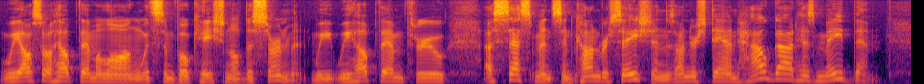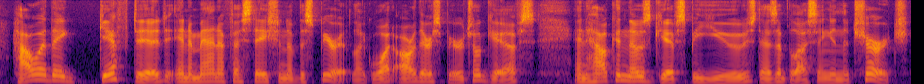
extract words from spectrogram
We also help them along with some vocational discernment. We, we help them through assessments and conversations understand how God has made them. How are they gifted in a manifestation of the Spirit? Like, what are their spiritual gifts, and how can those gifts be used as a blessing in the church?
